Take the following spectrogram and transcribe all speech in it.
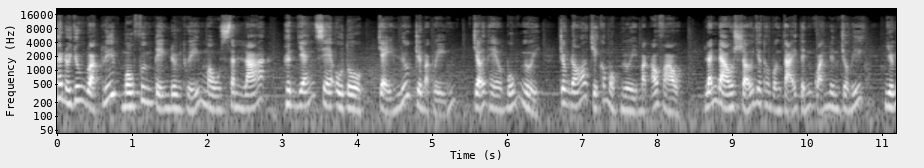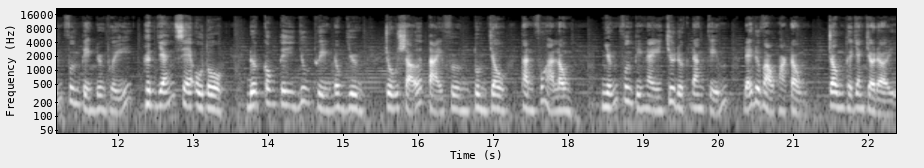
Theo nội dung đoạn clip, một phương tiện đường thủy màu xanh lá, hình dáng xe ô tô chạy lướt trên mặt biển, chở theo 4 người, trong đó chỉ có một người mặc áo phao. Lãnh đạo Sở Giao thông Vận tải tỉnh Quảng Ninh cho biết, những phương tiện đường thủy, hình dáng xe ô tô được công ty du thuyền Đông Dương, trụ sở tại phường Tuần Châu, thành phố Hạ Long. Những phương tiện này chưa được đăng kiểm để đưa vào hoạt động. Trong thời gian chờ đợi,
